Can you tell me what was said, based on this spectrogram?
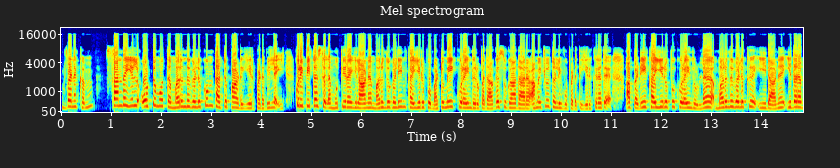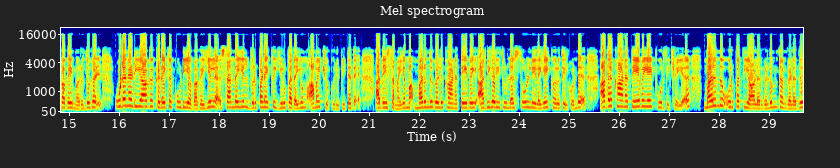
வணக்கம். சந்தையில் ஒட்டுமொத்த மருந்துகளுக்கும் தட்டுப்பாடு ஏற்படவில்லை. குறிப்பிட்ட சில முத்திரையிலான மருந்துகளின் கையிருப்பு மட்டுமே குறைந்திருப்பதாக சுகாதார அமைச்சு தெளிவுபடுத்தியிருக்கிறது. அப்படி கையிருப்பு குறைந்துள்ள மருந்துகளுக்கு ஈடான இதர வகை மருந்துகள் உடனடியாக கிடைக்கக்கூடிய வகையில் சந்தையில் விற்பனைக்கு இருப்பதையும் அமைச்சு குறிப்பிட்டது. அதே சமயம் மருந்துகளுக்கான தேவை அதிகரித்துள்ள சூழ்நிலையை கருத்தில் கொண்டு அதற்கான தேவையை பூர்த்தி செய்ய மருந்து உற்பத்தியாளர்களும் தங்களது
